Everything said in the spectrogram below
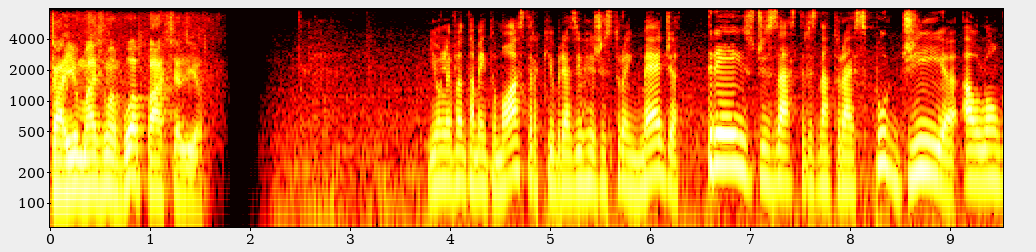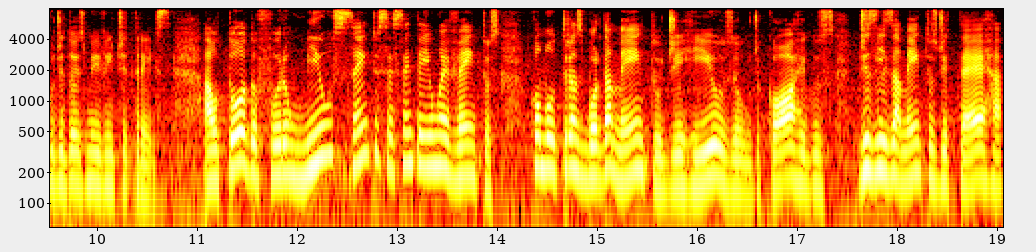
caiu mais uma boa parte ali, ó. E um levantamento mostra que o Brasil registrou, em média, três desastres naturais por dia ao longo de 2023. Ao todo, foram 1.161 eventos, como o transbordamento de rios ou de córregos, deslizamentos de terra,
